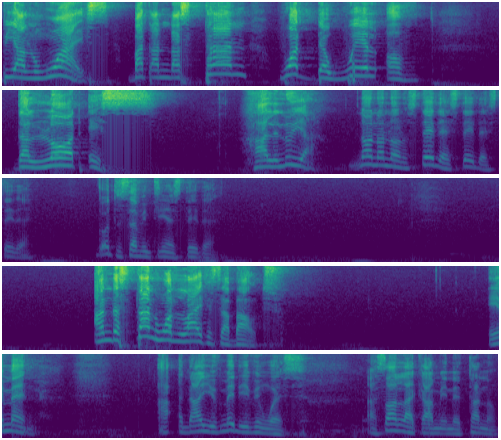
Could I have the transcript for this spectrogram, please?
be unwise, but understand what the will of the Lord is. Hallelujah. No, no, no, no. Stay there, stay there, stay there. Go to 17 and stay there. Understand what life is about. Amen. Now you've made it even worse. I sound like I'm in a tunnel.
